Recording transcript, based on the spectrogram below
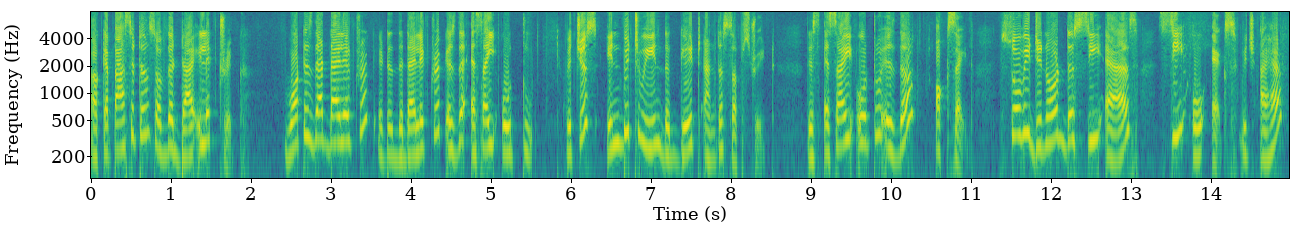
uh, capacitance of the dielectric. What is that dielectric? It is the dielectric is the SiO2 which is in between the gate and the substrate. This SiO2 is the oxide. So we denote the C as COX which I have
